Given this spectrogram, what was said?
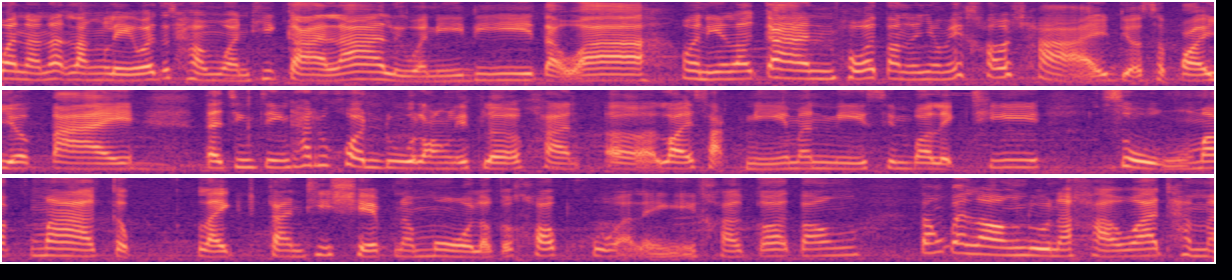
วันนั้นอะลังเลว่าจะทำวันที่กาล่าหรือวันนี้ดี แต่ว่าวันนี้ละกัน เพราะว่าตอนนั้นยังไม่เข้าฉาย เดี๋ยวสปอยเยอะไป แต่จริง ๆ ถ้าทุกคนดูลองลิฟเลิฟค่ะเอ่อรอยสักนี้มันมีซิมบอลิกที่สูงมาก ๆ กับไลค์การที่เชฟน้ำโม แล้วก็ครอบครัวอะไรอย่างงี้ค่ะ ก็ต้อง ต้องไปลองดูนะคะว่าทำไม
